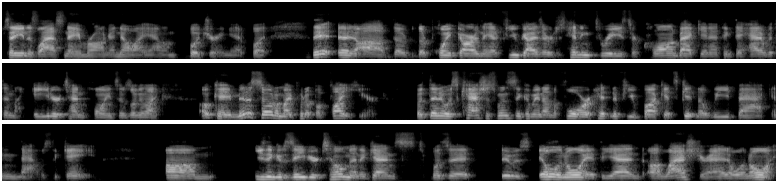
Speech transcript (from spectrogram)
saying his last name wrong. I know I am. I'm butchering it, but they uh, the, their point guard and they had a few guys that were just hitting threes. They're clawing back in. I think they had it within like eight or ten points. It was looking like okay, Minnesota might put up a fight here. But then it was Cassius Winston coming on the floor, hitting a few buckets, getting a lead back, and that was the game. Um, you think of Xavier Tillman against was it it was Illinois at the end uh, last year at Illinois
